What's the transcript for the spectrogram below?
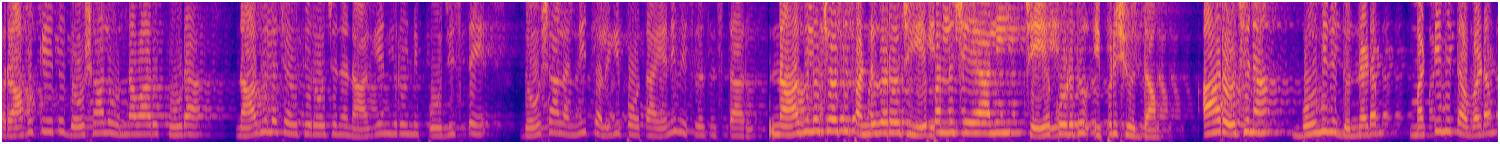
రాహుకేతు దోషాలు ఉన్నవారు కూడా నాగుల చవితి రోజున నాగేంద్రుణ్ణి పూజిస్తే దోషాలన్నీ తొలగిపోతాయని విశ్వసిస్తారు. నాగుల చవితి పండుగ రోజు ఏ పనులు చేయాలి? చేయకూడదు? ఇప్పుడు చూద్దాం. ఆ రోజున భూమిని దున్నడం మట్టిని తవ్వడం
